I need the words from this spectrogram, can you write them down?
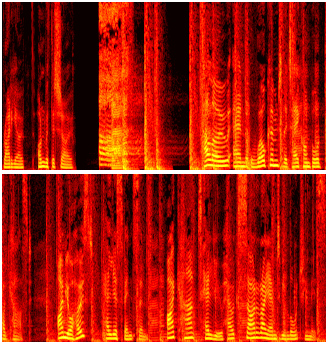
Radio, on with the show. Hello, and welcome to the Take On Board podcast. I'm your host, Helga Svendsen. I can't tell you how excited I am to be launching this.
